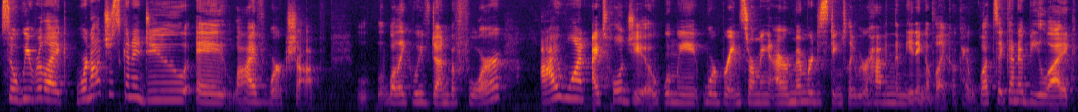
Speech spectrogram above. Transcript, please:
So we were like, we're not just gonna do a live workshop like we've done before. I want, I told you when we were brainstorming, and I remember distinctly we were having the meeting of like, okay, what's it to be like?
